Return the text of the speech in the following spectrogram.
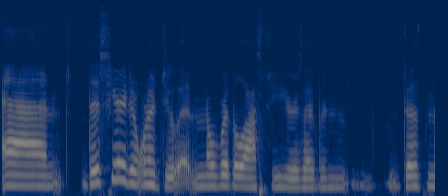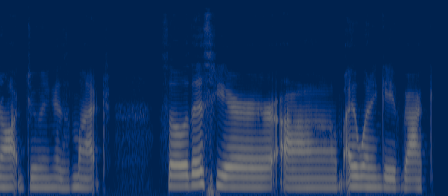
And this year I didn't want to do it. And over the last few years I've been just not doing as much. So this year um, I went and gave back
